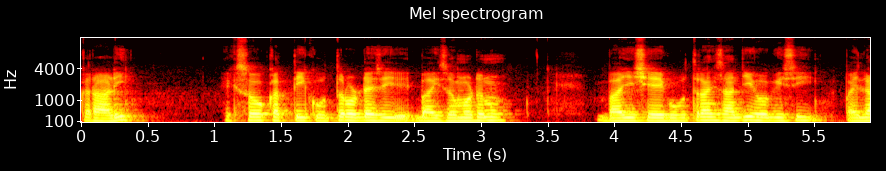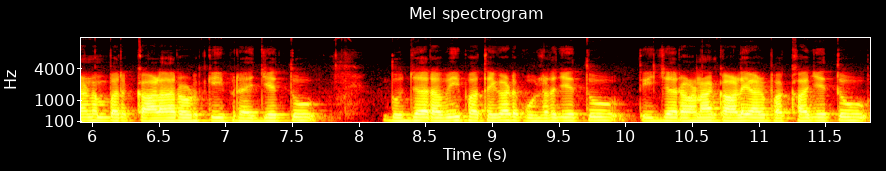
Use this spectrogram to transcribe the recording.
ਕਰਾਲੀ। 131 ਕਬੂਤਰ ਉੱਡੇ ਸੀ, ਬਾਈ ਸੌ ਮੁੱਢ ਨੂੰ। ਬਾਜੀ ਛੇ ਕਬੂਤਰਾਂ 'ਚ ਸਾਂਝੀ ਹੋ ਗਈ ਸੀ। ਪਹਿਲਾ ਨੰਬਰ ਕਾਲਾ ਰੁੜਕੀ, ਫਰਿੱਜ ਜੇਤੂ। ਦੂਜਾ ਰਵੀ ਫਤਿਹਗੜ੍ਹ, ਕੂਲਰ ਜੇਤੂ। ਤੀਜਾ ਰਾਣਾ ਕਾਲੇ ਵਾਲ ਪੱਖਾ ਜੇਤੂ।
